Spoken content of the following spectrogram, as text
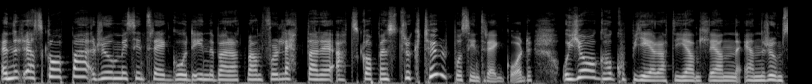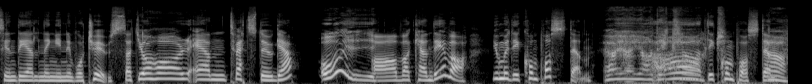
En, att skapa rum i sin trädgård innebär att man får lättare att skapa en struktur på sin trädgård. Och jag har kopierat egentligen en rumsindelning in i vårt hus. Så att jag har en tvättstuga. Oj! Ja, vad kan det vara? Jo, men det är komposten. Ja, ja, ja, det är Ja, klart. det är komposten. Ja.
